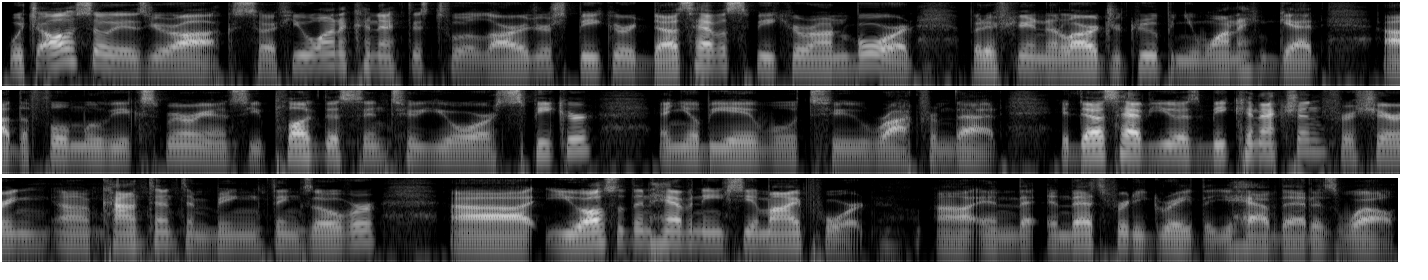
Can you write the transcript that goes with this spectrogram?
which also is your aux. So if you want to connect this to a larger speaker, it does have a speaker on board. But if you're in a larger group and you want to get uh, the full movie experience, you plug this into your speaker and you'll be able to rock from that. It does have USB connection for sharing uh, content and bringing things over. Uh, you also then have an HDMI port. Uh, and, th and that's pretty great that you have that as well.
